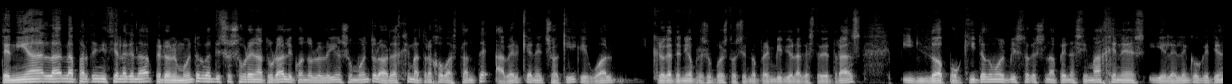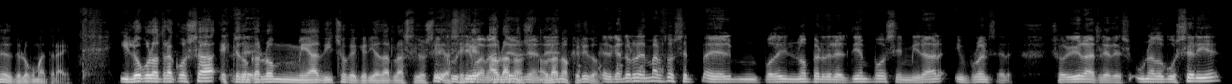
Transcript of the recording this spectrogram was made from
Tenía la, la, parte inicial la que nada, pero en el momento que me has dicho sobrenatural y cuando lo leí en su momento, la verdad es que me atrajo bastante a ver qué han hecho aquí, que igual creo que ha tenido presupuesto siendo Prime Video la que esté detrás, y lo poquito que hemos visto que son apenas imágenes y el elenco que tiene, desde luego me atrae. Y luego la otra cosa es que sí. don Carlos me ha dicho que quería darla sí o sí, así que háblanos, háblanos, querido. El 14 de marzo se, eh, podéis no perder el tiempo sin mirar Influencer, sobre las redes, una docuserie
